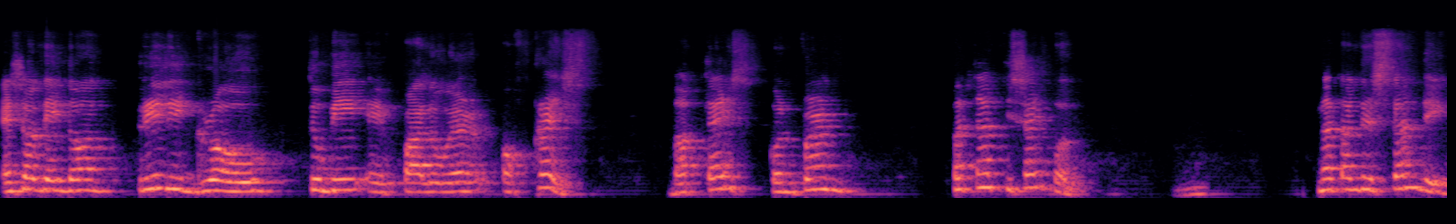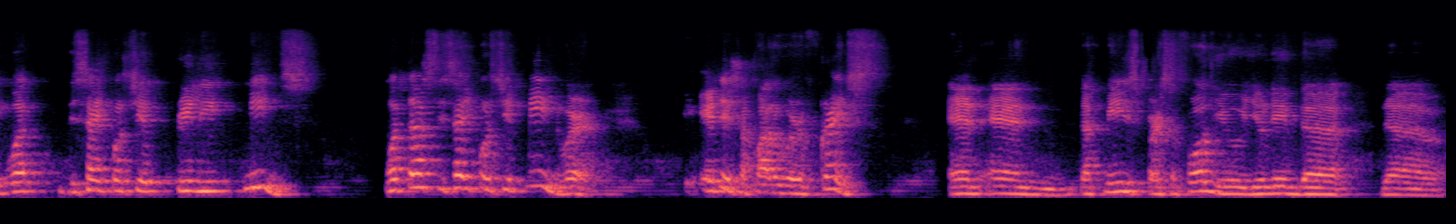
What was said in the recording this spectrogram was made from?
And so they don't really grow to be a follower of christ. Baptized confirmed but not disciple not understanding what discipleship really means. What does discipleship mean? Where it is a follower of christ and and that means first of all you you live the the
